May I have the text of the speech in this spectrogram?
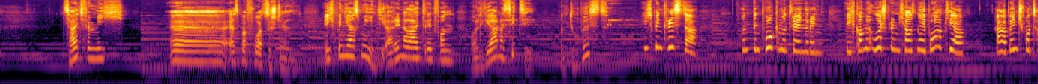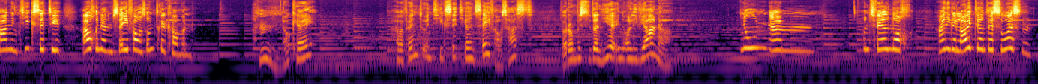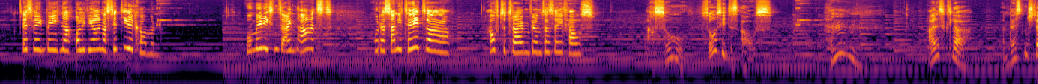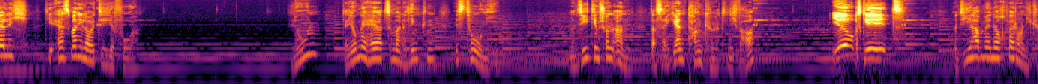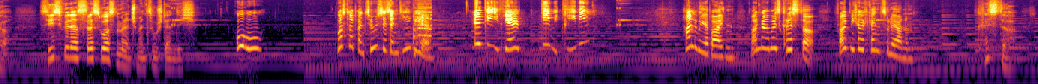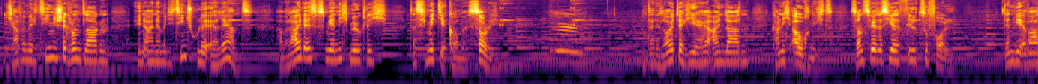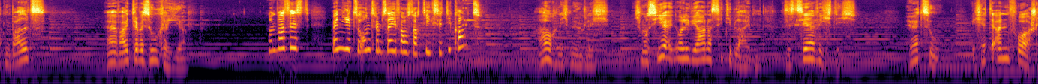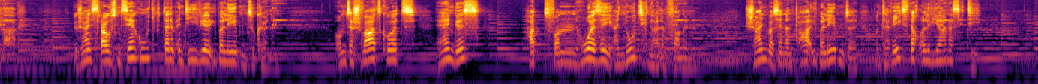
Zeit für mich, äh, erstmal vorzustellen. Ich bin Jasmin, die Arenaleiterin von Oliviana City. Und du bist? Ich bin Christa und bin Pokémon-Trainerin. Ich komme ursprünglich aus Neuborgia, aber bin spontan in Teak City auch in einem Safehouse untergekommen. Hm, okay. Aber wenn du in Teak City ein Safehouse hast, warum bist du dann hier in Oliviana? Nun, ähm, uns fehlen noch einige Leute und Ressourcen. Deswegen bin ich nach Oliviana City gekommen. Um wenigstens einen Arzt oder Sanitäter aufzutreiben für unser Safehouse. Ach so, so sieht es aus. Hm, alles klar. Am besten stelle ich dir erstmal die Leute hier vor. Nun, der junge Herr zu meiner Linken ist Toni. Man sieht ihm schon an, dass er gern Punk hört, nicht wahr? Jo, was geht? Und hier haben wir noch Veronika. Sie ist für das Ressourcenmanagement zuständig. Huhu. Was da ein süßes Endivie? Endivie? Divi, Divi? Hallo ihr beiden, mein Name ist Christa. Freut mich, euch kennenzulernen. Christa, ich habe medizinische Grundlagen in einer Medizinschule erlernt, aber leider ist es mir nicht möglich, dass ich mit dir komme. Sorry. Und deine Leute hierher einladen kann ich auch nicht, sonst wird es hier viel zu voll. Denn wir erwarten bald äh, weitere Besucher hier. Und was ist, wenn ihr zu unserem Safehouse nach Teak City kommt? Auch nicht möglich. Ich muss hier in Oliviana City bleiben. Das ist sehr wichtig. Hör zu, ich hätte einen Vorschlag. Du scheinst draußen sehr gut mit deinem Endivir überleben zu können. Unser Schwarzgurt Angus hat von hoher See ein Notsignal empfangen. Scheinbar sind ein paar Überlebende unterwegs nach Oliviana City.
